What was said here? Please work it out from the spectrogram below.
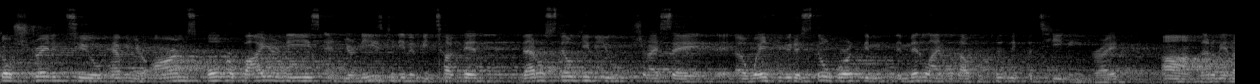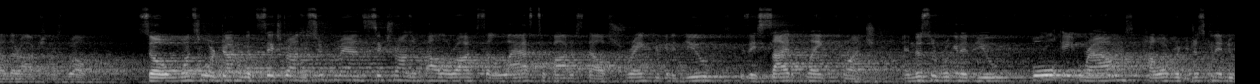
go straight into having your arms over by your knees and your knees can even be tucked in. That'll still give you, should I say, a way for you to still work the, the midline without completely fatiguing, right? Um, that'll be another option as well. So once you are done with six rounds of Superman, six rounds of Hollow Rocks, the last Tabata style strength you're gonna do is a side plank crunch. And this one we're gonna do full eight rounds. However, you're just gonna do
